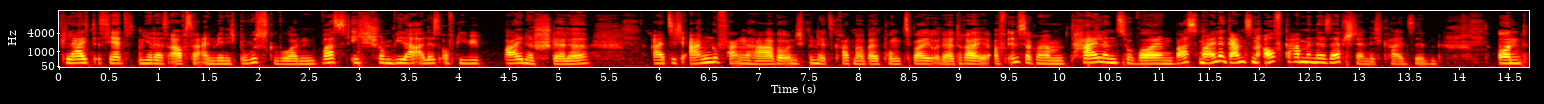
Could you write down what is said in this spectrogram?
vielleicht ist jetzt mir das auch so ein wenig bewusst geworden, was ich schon wieder alles auf die Beine stelle, als ich angefangen habe, und ich bin jetzt gerade mal bei Punkt 2 oder 3, auf Instagram teilen zu wollen, was meine ganzen Aufgaben in der Selbstständigkeit sind. Und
